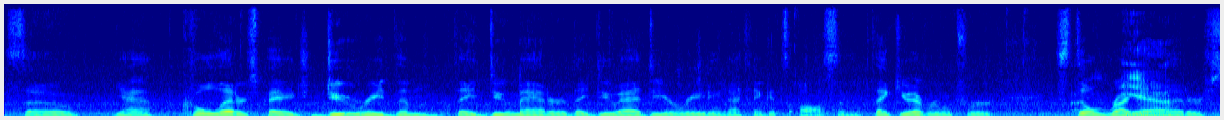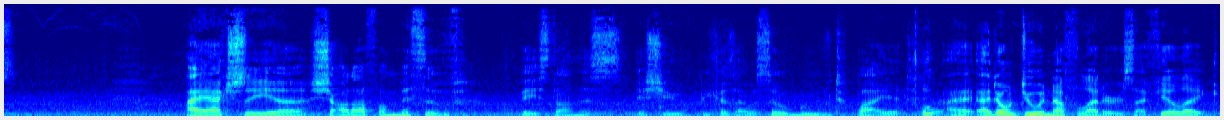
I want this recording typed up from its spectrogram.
So, yeah, cool letters page. Do read them. They do matter. They do add to your reading. I think it's awesome. Thank you, everyone, for still writing Yeah. letters. I actually uh, shot off a missive based on this issue because I was so moved by it. I, I don't do enough letters. I feel like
